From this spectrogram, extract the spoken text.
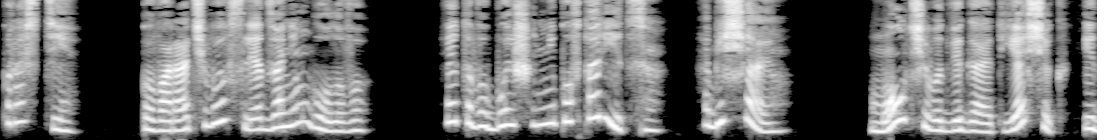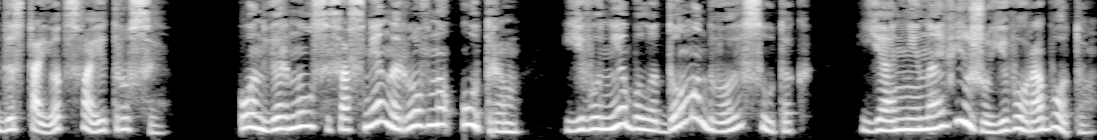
Прости. Поворачиваю вслед за ним голову. Этого больше не повторится. Обещаю. Молча выдвигает ящик и достает свои трусы. Он вернулся со смены ровно утром. Его не было дома двое суток. Я ненавижу его работу.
